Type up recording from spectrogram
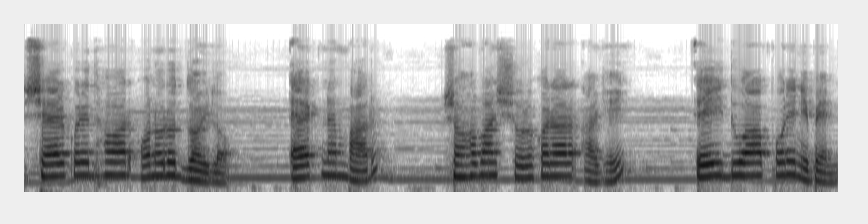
শেয়ার করে দেওয়ার অনুরোধ রইল। এক নাম্বার, সহবাস শুরু করার আগে এই দোয়া পড়ে নেবেন।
